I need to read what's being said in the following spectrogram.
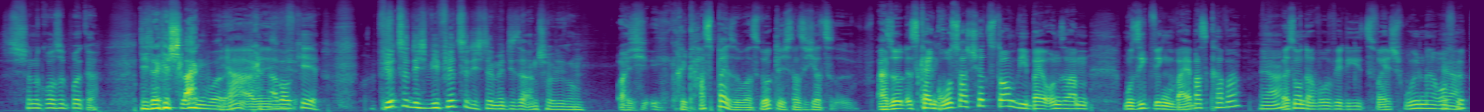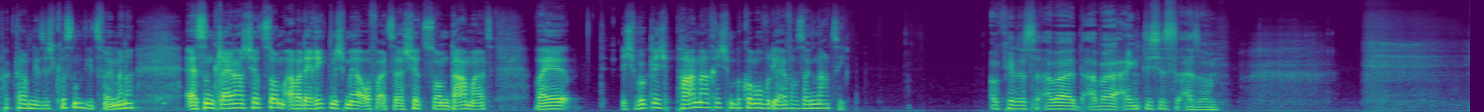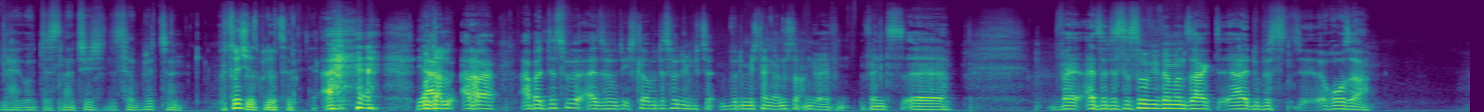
ist schon eine große Brücke, die da geschlagen wurde. Ja, aber- aber okay. Fühlst du dich, wie fühlst du dich denn mit dieser Anschuldigung? Oh, Ich, ich krieg Hass bei sowas, wirklich, dass ich jetzt. Also, es ist kein großer Shitstorm wie bei unserem Musik wegen Weibers Cover. Ja. Weißt du, da wo wir die zwei Schwulen Ja. heraufgepackt haben, die sich küssen, die zwei Männer. Es ist ein kleiner Shitstorm, aber der regt mich mehr auf als der Shitstorm damals, weil ich wirklich ein paar Nachrichten bekomme, wo die einfach sagen Nazi. Okay, das, aber, aber eigentlich ist, also. Na gut, das ist natürlich, das ist ja Blödsinn. Natürlich ist Blödsinn. ja, dann- aber, aber das, also ich glaube, das würde mich, würde mich dann gar nicht so angreifen. Wenn es, äh, weil, also das ist so, wie wenn man sagt, ja, du bist äh, rosa.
